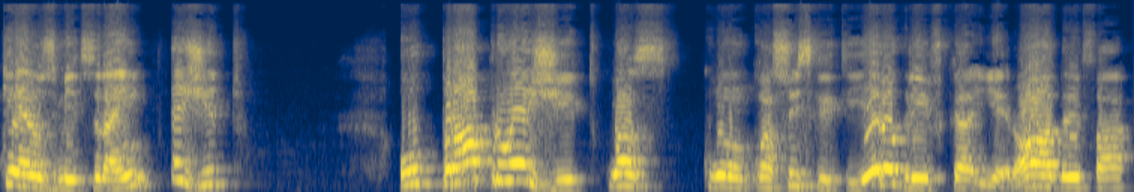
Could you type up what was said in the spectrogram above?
Quem eram os Mitzraim? Egito. O próprio Egito, com, as, com, com a sua escrita hieroglífica, hierógrafa,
